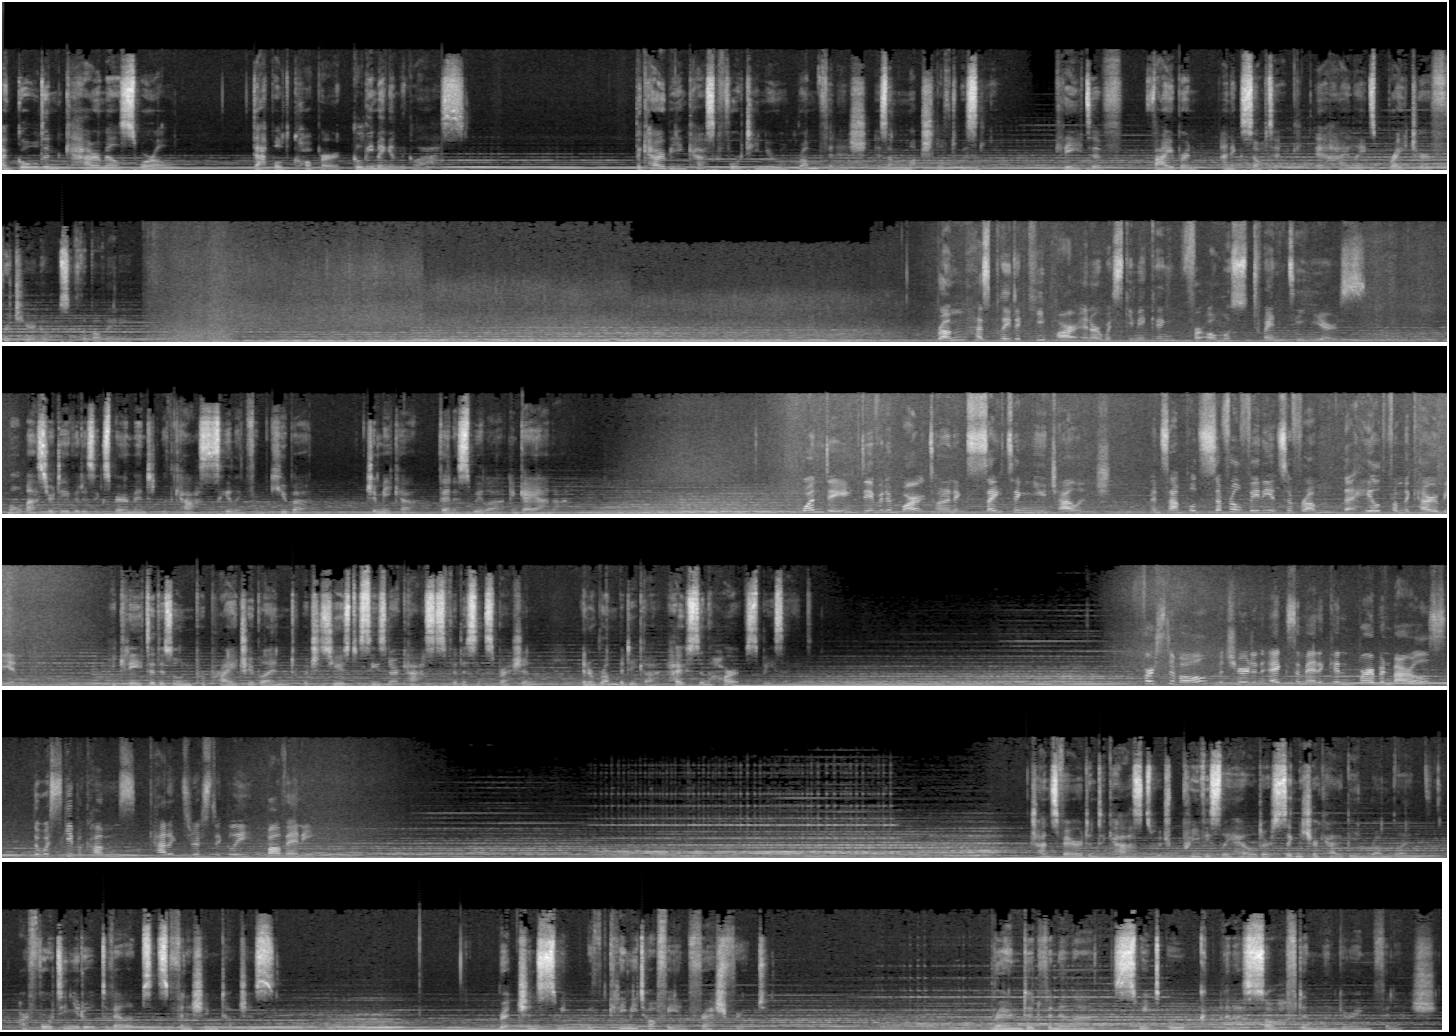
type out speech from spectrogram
a golden caramel swirl, dappled copper gleaming in the glass. The Caribbean Cask 14 year old rum finish is a much loved whisky. Creative, vibrant, and exotic, it highlights brighter, fruitier notes of the Balvenie. Rum has played a key part in our whisky making for almost 20 years. Maltmaster David has experimented with casks hailing from Cuba, Jamaica, Venezuela, and Guyana. One day, David embarked on an exciting new challenge and sampled several variants of rum that hailed from the Caribbean. He created his own proprietary blend, which is used to season our casks for this expression, in a rum bodega housed in the heart of Speyside. First of all, matured in ex-American bourbon barrels, the whisky becomes characteristically Balvenie. Transferred into casks which previously held our signature Caribbean rum blend, our 14-year-old develops its finishing touches. Rich and sweet with creamy toffee and fresh fruit, rounded vanilla, sweet oak, and a soft and lingering finish.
